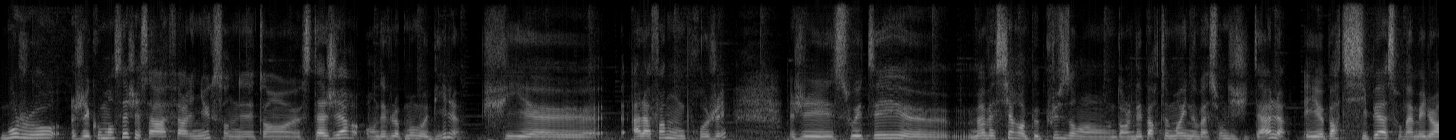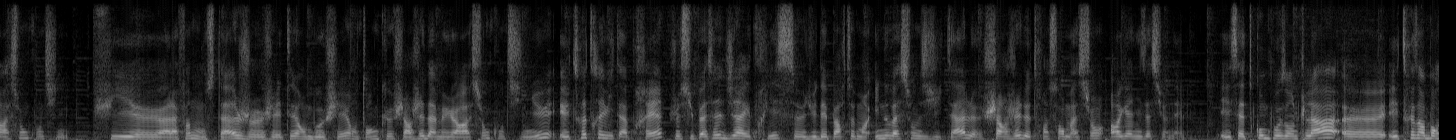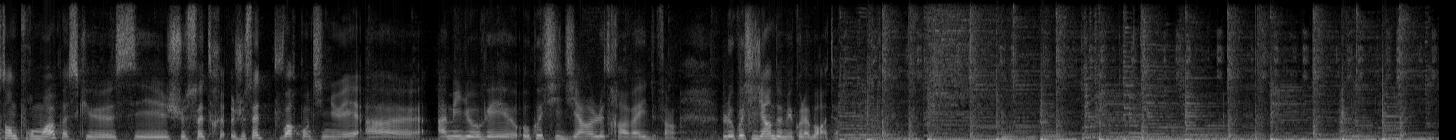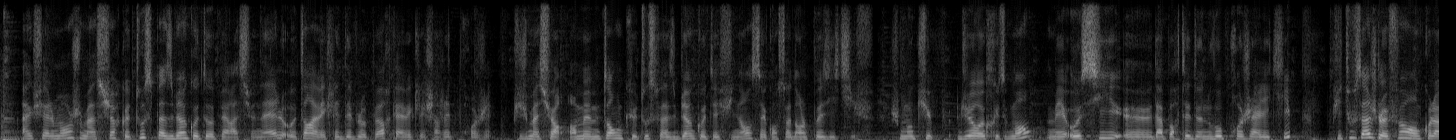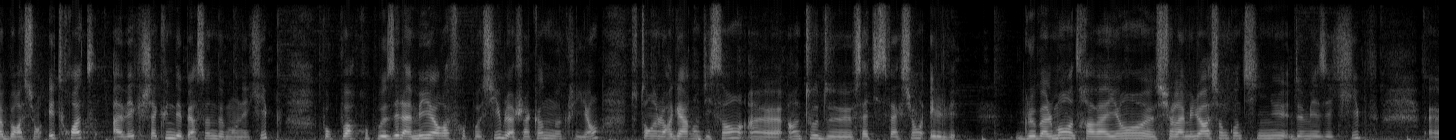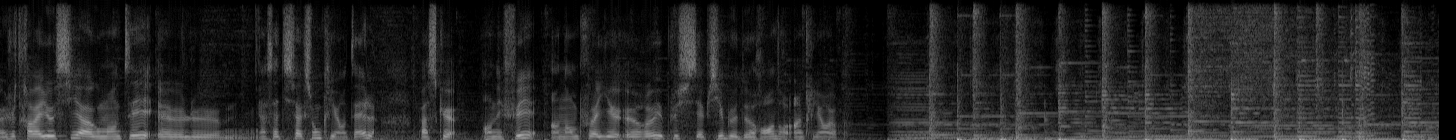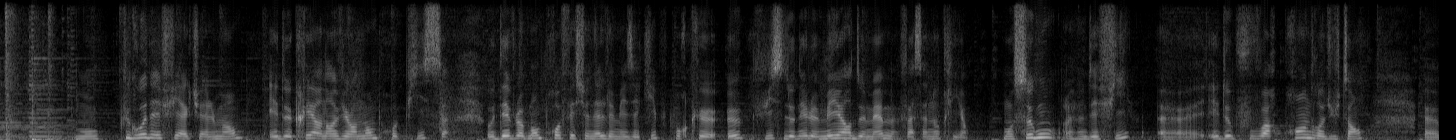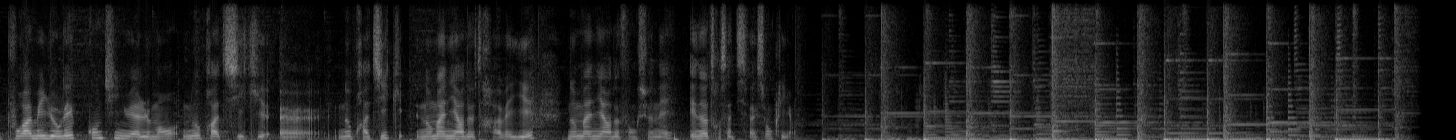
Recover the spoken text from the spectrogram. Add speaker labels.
Speaker 1: Bonjour, j'ai commencé chez Savoir Linux en étant euh, stagiaire en développement mobile. Puis euh, à la fin de mon projet, j'ai souhaité euh, m'investir un peu plus dans, le département innovation digitale et participer à son amélioration continue. Puis à la fin de mon stage, j'ai été embauchée en tant que chargée d'amélioration continue et très très vite après, je suis passée directrice du département innovation digitale chargée de transformation organisationnelle. Et cette composante-là euh, est très importante pour moi parce que je souhaite, je souhaite pouvoir continuer à euh, améliorer au quotidien le travail, enfin, le quotidien de mes collaborateurs. Actuellement, je m'assure que tout se passe bien côté opérationnel, autant avec les développeurs qu'avec les chargés de projet. Puis je m'assure en même temps que tout se passe bien côté finance et qu'on soit dans le positif. Je m'occupe du recrutement, mais aussi euh, d'apporter de nouveaux projets à l'équipe. Puis tout ça, je le fais en collaboration étroite avec chacune des personnes de mon équipe pour pouvoir proposer la meilleure offre possible à chacun de nos clients, tout en leur garantissant euh, un taux de satisfaction élevé. Globalement, en travaillant euh, sur l'amélioration continue de mes équipes, euh, je travaille aussi à augmenter la satisfaction clientèle parce que, en effet, un employé heureux est plus susceptible de rendre un client heureux. Mon plus gros défi actuellement est de créer un environnement propice au développement professionnel de mes équipes pour qu'eux puissent donner le meilleur d'eux-mêmes face à nos clients. Mon second euh, défi euh, est de pouvoir prendre du temps euh, pour améliorer continuellement nos pratiques, nos pratiques, nos manières de travailler, nos manières de fonctionner et notre satisfaction client.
